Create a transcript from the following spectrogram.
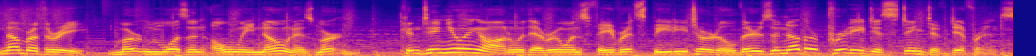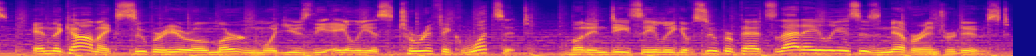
Number 3. Merton wasn't only known as Merton. Continuing on with everyone's favorite Speedy Turtle, there's another pretty distinctive difference. In the comics, superhero Merton would use the alias Terrific Whatzit, but in DC League of Super Pets, that alias is never introduced.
